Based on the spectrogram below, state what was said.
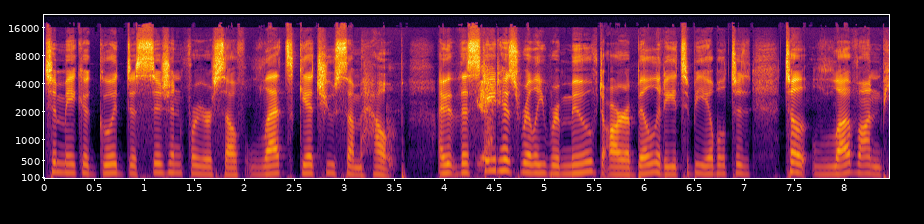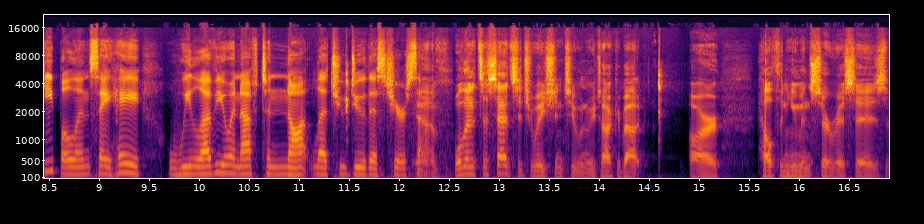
to make a good decision for yourself. Let's get you some help. I, the state yeah. has really removed our ability to be able to to love on people and say, "Hey, we love you enough to not let you do this to yourself." Yeah. Well, then it's a sad situation too when we talk about our health and human services,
